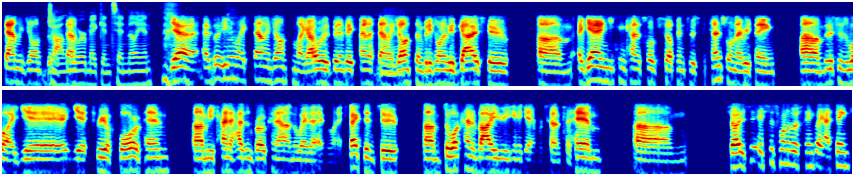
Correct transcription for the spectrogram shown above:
Stanley Johnson, Jon Stan- making 10 million. yeah, and, but even like Stanley Johnson, like I've always been a big fan of Stanley yeah. Johnson, but he's one of these guys who, um, again, you can kind of talk yourself into his potential and everything. Um, this is what year year three or four of him. Um, and he kind of hasn't broken out in the way that everyone expected him to. Um, so what kind of value are you going to get in return for him? Um, so it's it's just one of those things. Like I think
